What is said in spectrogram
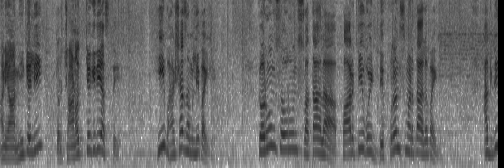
आणि आम्ही केली तर चाणक्यगिरी असते. ही भाषा जमली पाहिजे. करून सवरून स्वतःला पार्टी विथ डिफरन्स म्हणता आलं पाहिजे. अगदी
